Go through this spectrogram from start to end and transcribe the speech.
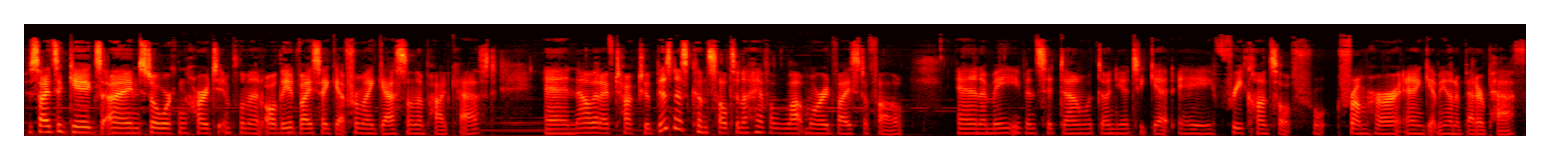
Besides the gigs, I'm still working hard to implement all the advice I get from my guests on the podcast. And now that I've talked to a business consultant, I have a lot more advice to follow. And I may even sit down with Donya to get a free consult f- from her and get me on a better path.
